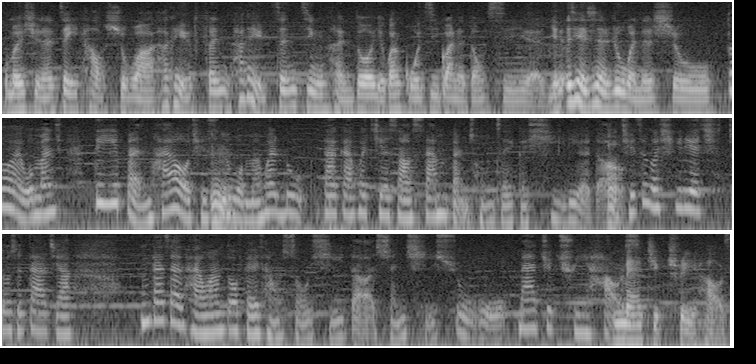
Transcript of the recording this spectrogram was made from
我们选的这一套书啊，它可以分，它可以增进很多有关国际观的东西耶，也而且也是很入门的书。对，我们第一本，还有其实我们会录、嗯，大概会介绍三本从这个系列的。嗯、其实这个系列就是大家。应该在台湾都非常熟悉的神奇树屋 （Magic Tree House），Magic Tree House，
